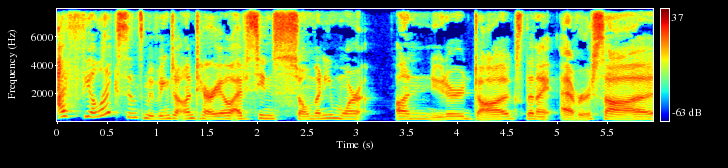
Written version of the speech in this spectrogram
I feel like since moving to Ontario, I've seen so many more unneutered dogs than I ever saw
